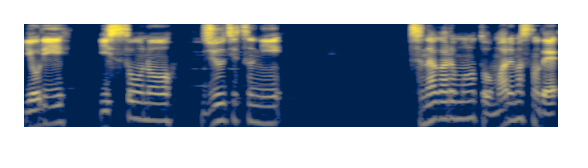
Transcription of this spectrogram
より一層の充実につながるものと思われますので、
